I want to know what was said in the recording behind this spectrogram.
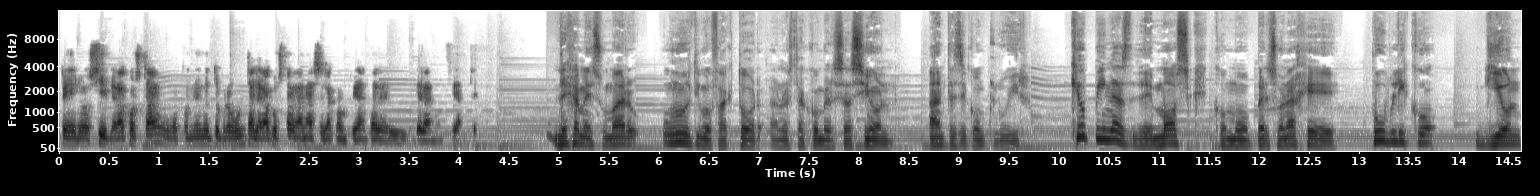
pero sí, le va a costar, respondiendo a tu pregunta, le va a costar ganarse la confianza del, del anunciante. Déjame sumar un último factor a nuestra conversación antes de concluir. ¿Qué opinas de Musk como personaje público guion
